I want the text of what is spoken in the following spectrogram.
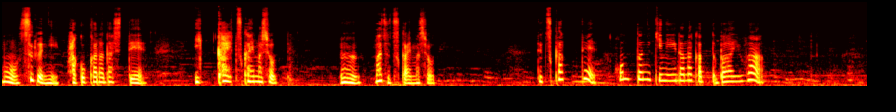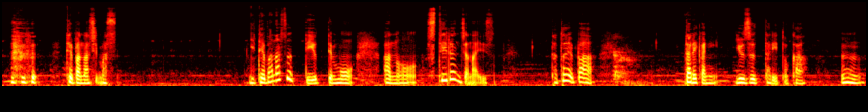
もうすぐに箱から出して1回使いましょうって。うん。まず使いましょう。で使って本当に気に入らなかった場合は 手放します。で手放すって言ってもあの捨てるんじゃないです。例えば誰かに譲ったりとか、うん。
